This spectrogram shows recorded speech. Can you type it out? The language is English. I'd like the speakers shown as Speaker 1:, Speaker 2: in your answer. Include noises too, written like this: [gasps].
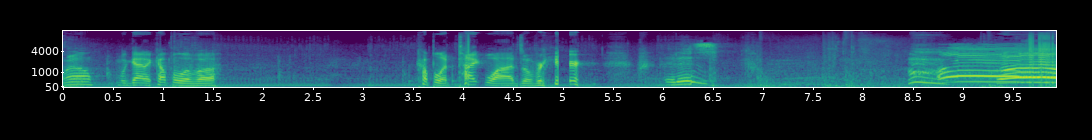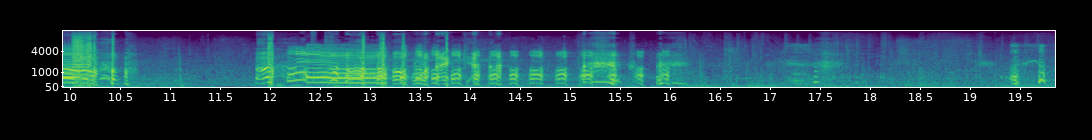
Speaker 1: Well,
Speaker 2: We got a couple of uh, couple of tightwads over [laughs] here.
Speaker 1: it is. [gasps] oh!
Speaker 2: Oh! [laughs] oh my [laughs] god!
